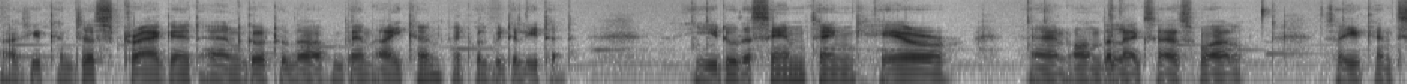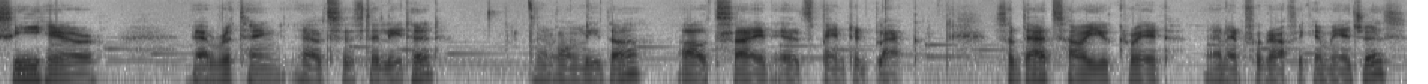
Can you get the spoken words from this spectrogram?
As you can just drag it and go to the bin icon it will be deleted. You do the same thing here and on the legs as well. So you can see here everything else is deleted and only the outside is painted black. So that's how you create an infographic images.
